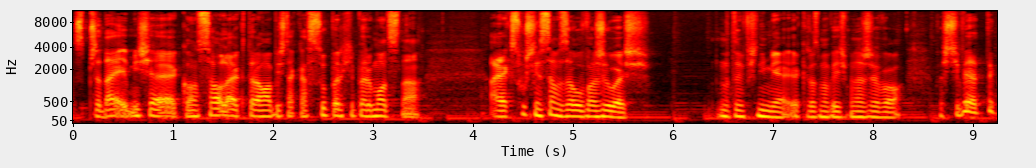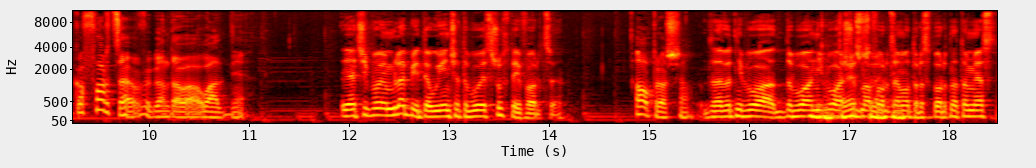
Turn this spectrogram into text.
sprzedaje mi się konsolę, która ma być taka super, hiper mocna, a jak słusznie sam zauważyłeś na tym filmie, jak rozmawialiśmy na żywo, właściwie tylko Forza wyglądała ładnie. Ja ci powiem lepiej, te ujęcia to były z szóstej Forcy. O, proszę. To nawet nie była, to była, nie no, była siódma Forza Motorsport, natomiast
